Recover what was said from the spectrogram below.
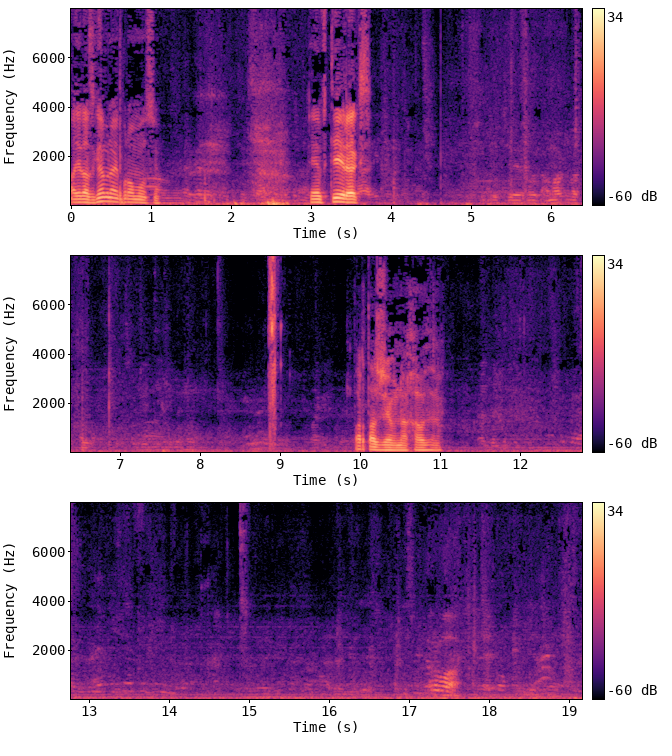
اديداس كامل هاي promotion كاين في Terrex بارطاجيونا خاوتنا 400 شاين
